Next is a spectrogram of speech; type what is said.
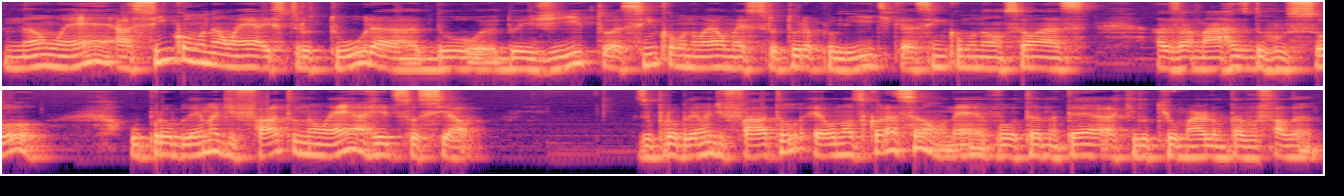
não é, assim como não é a estrutura do, do Egito, assim como não é uma estrutura política, assim como não são as, as amarras do Rousseau, o problema de fato não é a rede social. Mas o problema de fato é o nosso coração, né? Voltando até aquilo que o Marlon estava falando.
